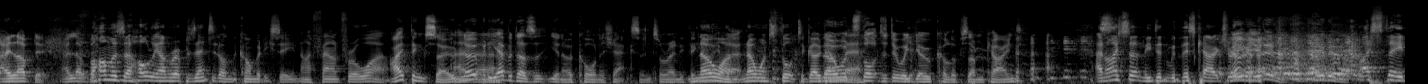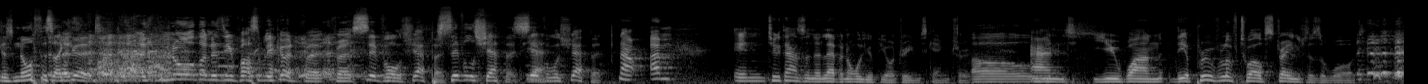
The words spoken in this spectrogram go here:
I loved it. I loved it. Farmers are wholly unrepresented on the comedy scene. I found for a while. I think so. Nobody uh, ever does, a, you know, a Cornish accent or anything. no like one, that. no one's thought to go down. No one's there. thought to do a yokel of some kind. and I certainly didn't with this character. no, either. you didn't. You didn't. I stayed as north as I could. As northern as you possibly could for, for Civil Shepherd. Civil shepherd. Civil Shepherd. Now, um, in 2011, all of your dreams came true. Oh. and you won the Approval of 12 Strangers Award.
